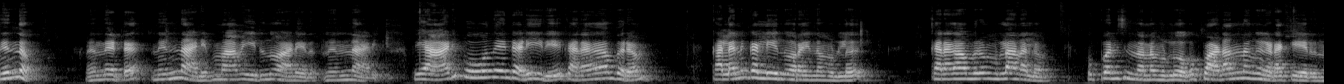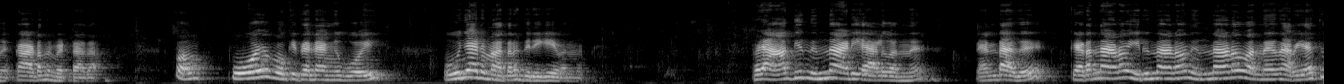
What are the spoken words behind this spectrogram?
നിന്നു. നിന്നിട്ട് നിന്നാടി. ഇപ്പം മാമ ഇരുന്നു ആടിയത്. നിന്നാടി. അപ്പോൾ ഈ ആടി പോകുന്നതിന്റെ അടിയിൽ കനകാമ്പരം കള്ളനും കള്ളി എന്ന് പറയുന്ന മുള്ള്. കനകാമ്പരം മുള്ളാണല്ലോ. ഉപ്പൻസ് എന്ന് പറഞ്ഞ ഒക്കെ പടന്നങ്ങ് കിടക്കുകയായിരുന്നു. കടന്ന് വെട്ടാതെ. അപ്പം പോയ പോക്കി തന്നെ അങ്ങ് പോയി. ഊഞ്ഞാൽ മാത്രം തിരികെ വന്നു. അപ്പോഴാദ്യം നിന്നാടിയ ആൾ വന്ന് രണ്ടാമത് കിടന്നാണോ ഇരുന്നാണോ നിന്നാണോ വന്നതെന്ന് അറിയാത്ത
